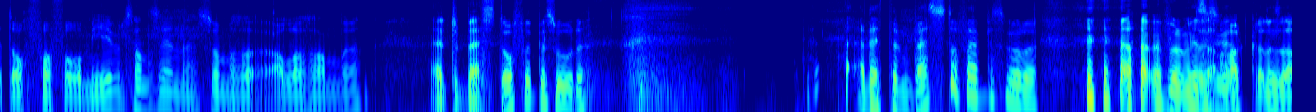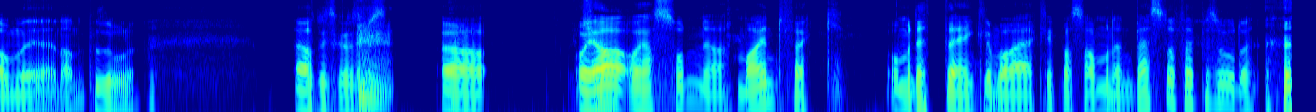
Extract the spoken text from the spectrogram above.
et offer for omgivelsene sine, som alle oss andre. Er det best off-episode? Er dette en best of episode? jeg føler vi sa akkurat det samme i en annen episode. Ja, at vi skal liksom... Ja. Å ja, å ja, sånn ja. Mindfuck. Om dette egentlig bare er klippet sammen en best of episode.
